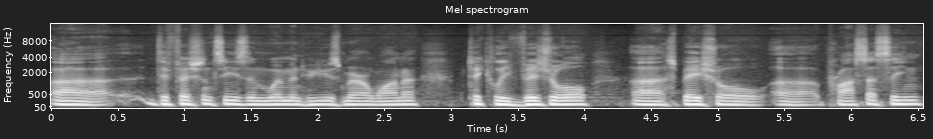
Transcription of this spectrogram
uh, deficiencies in women who use marijuana, particularly visual, uh, spatial uh, processing.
